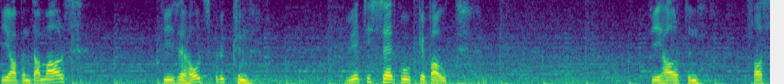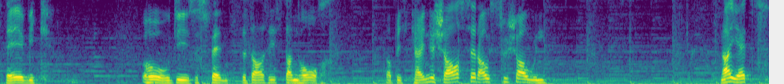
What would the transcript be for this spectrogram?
Die haben damals diese Holzbrücken wirklich sehr gut gebaut die halten fast ewig. Oh, dieses Fenster, das ist dann hoch. Da habe ich keine Chance rauszuschauen. Na jetzt.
